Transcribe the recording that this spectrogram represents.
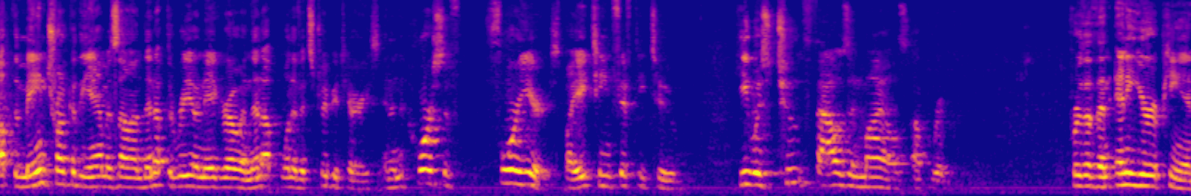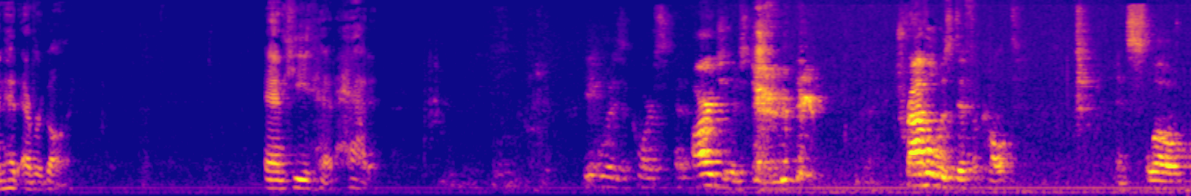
up the main trunk of the Amazon, then up the Rio Negro, and then up one of its tributaries. And in the course of four years, by 1852, he was 2,000 miles upriver, further than any European had ever gone and he had had it. It was, of course, an arduous journey. Travel was difficult and slow.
